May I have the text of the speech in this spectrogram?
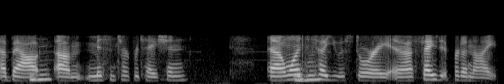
about Mhm. um misinterpretation. And I wanted Mhm. to tell you a story and I saved it for tonight.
